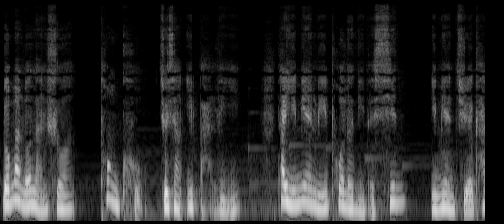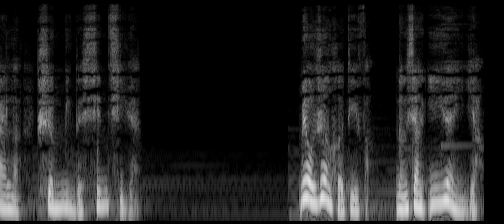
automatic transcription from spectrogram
罗曼·罗兰说：“痛苦就像一把梨，它一面离破了你的心，一面掘开了生命的新起源。没有任何地方能像医院一样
